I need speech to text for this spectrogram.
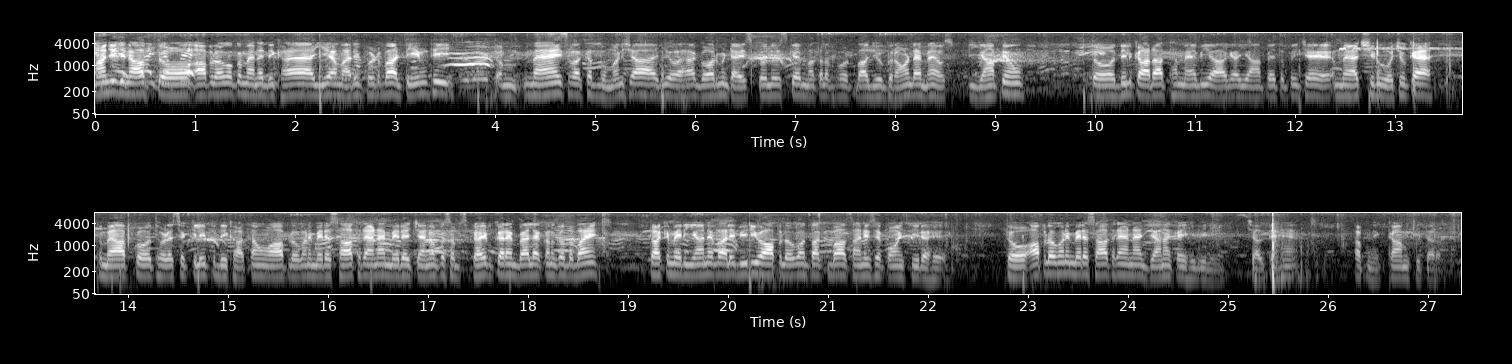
हाँ जी जनाब तो आप लोगों को मैंने दिखाया ये हमारी फुटबॉल टीम थी तो मैं इस वक्त भुमन शाह जो है गवर्नमेंट हाई स्कूल उसके मतलब फुटबॉल जो ग्राउंड है मैं उस यहाँ पे हूँ तो दिल कर रहा था मैं भी आ गया यहाँ पे। तो पीछे मैच शुरू हो चुका है। तो मैं आपको थोड़े से क्लिप दिखाता हूँ। आप लोगों ने मेरे साथ रहना है। मेरे चैनल को सब्सक्राइब करें, बेल आइकन को दबाएँ, ताकि मेरी आने वाली वीडियो आप लोगों तक बसानी से पहुँचती रहे। तो आप लोगों ने मेरे साथ रहना है, जाना कहीं भी नहीं। चलते हैं अपने काम की तरफ़।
